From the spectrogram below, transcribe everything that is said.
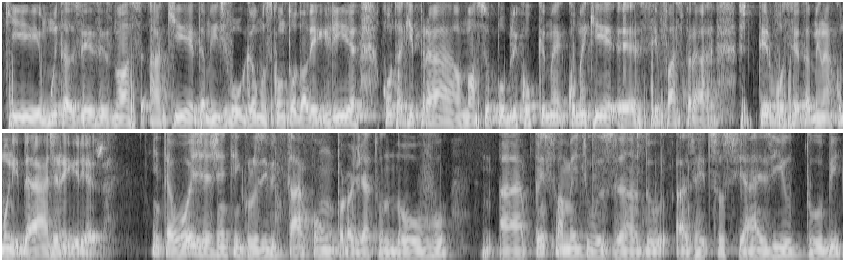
que muitas vezes nós aqui também divulgamos com toda alegria. Conta aqui para o nosso público como é, como é que é, se faz para ter você também na comunidade, na igreja. Então, hoje a gente inclusive está com um projeto novo ah, principalmente usando as redes sociais e YouTube.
